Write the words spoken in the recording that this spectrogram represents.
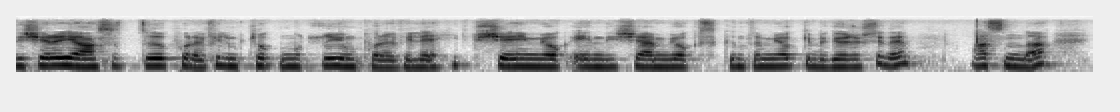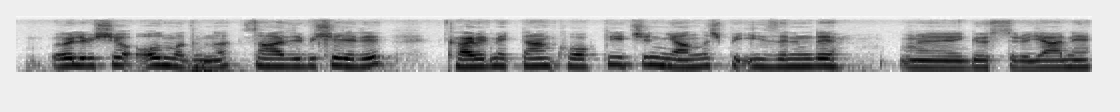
dışarı yansıttığı profil çok mutluyum profili. Hiçbir şeyim yok, endişem yok, sıkıntım yok gibi gözükse de aslında öyle bir şey olmadığını, sadece bir şeyleri kaybetmekten korktuğu için yanlış bir izlenimde e, gösteriyor. Yani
